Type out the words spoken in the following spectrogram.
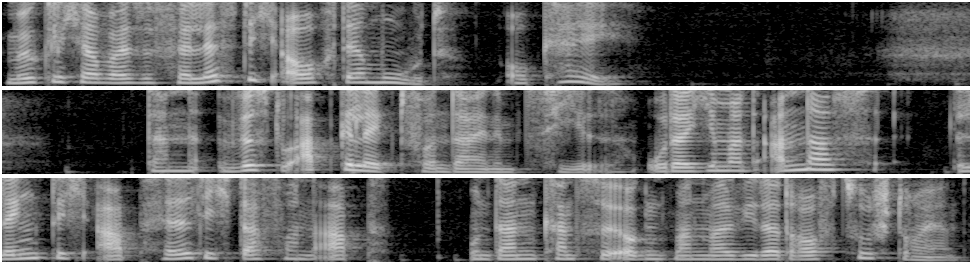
Möglicherweise verlässt dich auch der Mut. Okay. Dann wirst du abgeleckt von deinem Ziel oder jemand anders lenkt dich ab, hält dich davon ab, und dann kannst du irgendwann mal wieder drauf zusteuern.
